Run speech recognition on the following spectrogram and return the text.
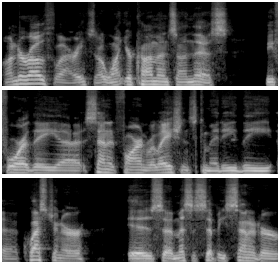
under oath, Larry. So I want your comments on this before the uh, Senate Foreign Relations Committee. The uh, questioner is uh, Mississippi Senator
